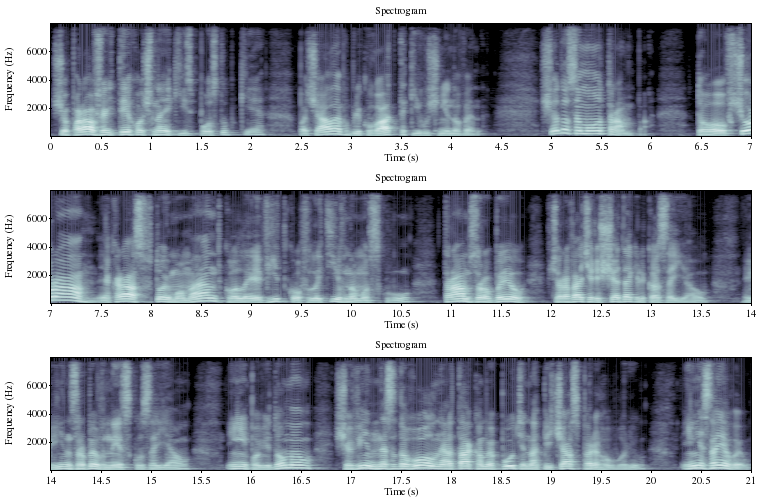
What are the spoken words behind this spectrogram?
що пора вже йти, хоч на якісь поступки, почали публікувати такі гучні новини. Щодо самого Трампа, то вчора, якраз в той момент, коли Вітков летів на Москву, Трамп зробив вчора ввечері ще декілька заяв. Він зробив низку заяв і повідомив, що він незадоволений атаками Путіна під час переговорів, і заявив,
